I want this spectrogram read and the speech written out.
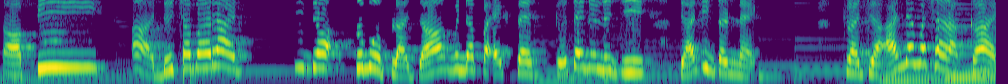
Tapi ada cabaran. Tidak semua pelajar mendapat akses ke teknologi dan internet. Kerajaan dan masyarakat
